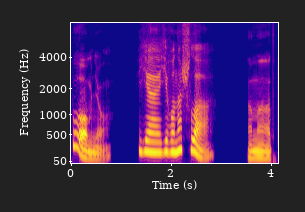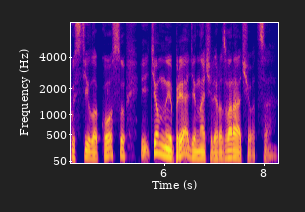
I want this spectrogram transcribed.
Помню. Я его нашла. Она отпустила косу, и темные пряди начали разворачиваться.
